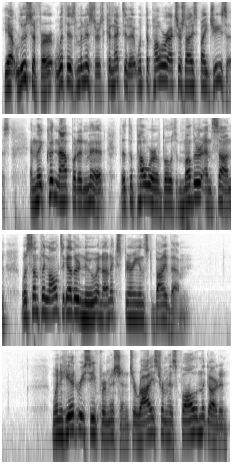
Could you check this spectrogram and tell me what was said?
Yet Lucifer, with his ministers, connected it with the power exercised by Jesus, and they could not but admit that the power of both mother and son was something altogether new and unexperienced by them. When he had received permission to rise from his fall in the garden,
